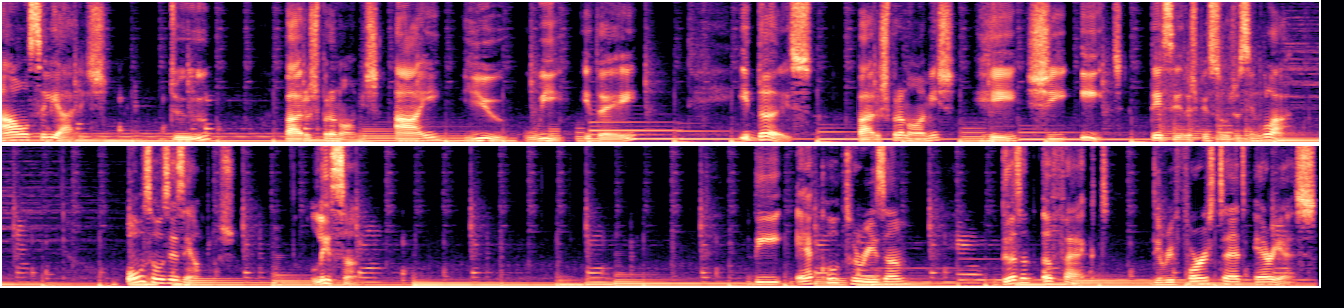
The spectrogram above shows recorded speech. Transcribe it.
auxiliares do para os pronomes I, you, we e they e does para os pronomes he, she, it, terceiras pessoas do singular. Ouça os exemplos. Listen. The ecotourism doesn't affect the reforested areas.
